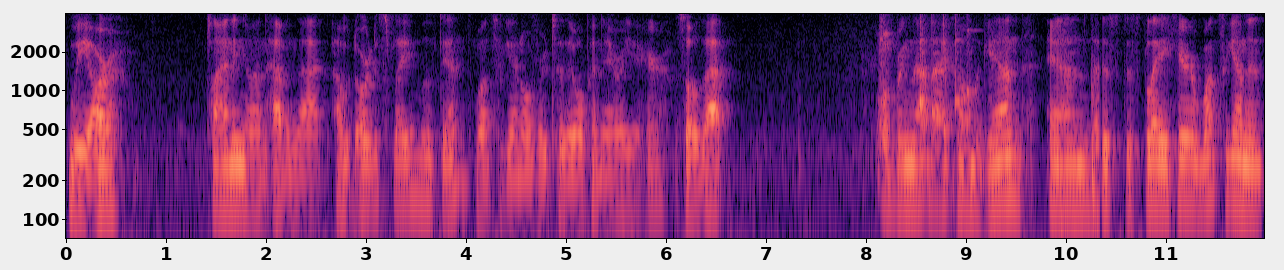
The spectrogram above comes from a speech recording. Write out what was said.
We are planning on having that outdoor display moved in once again over to the open area here. So that we'll bring that back home again. And this display here, once again, in,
